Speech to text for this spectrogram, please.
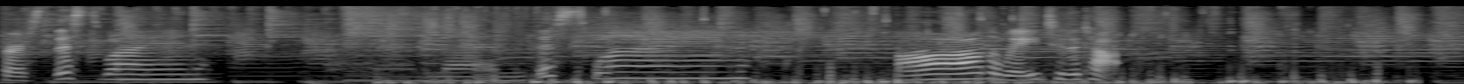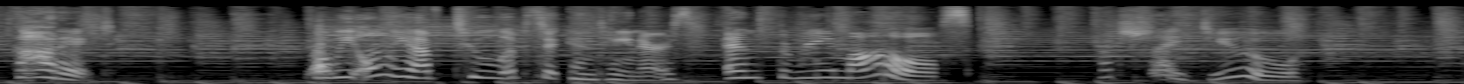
First this one, and then this one, all the way to the top. Got it! But we only have two lipstick containers and three models. What should I do?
